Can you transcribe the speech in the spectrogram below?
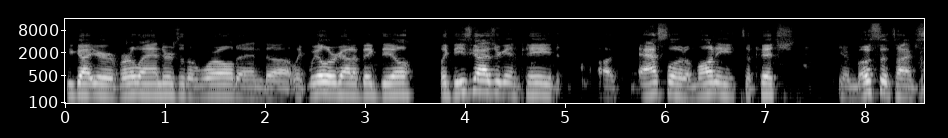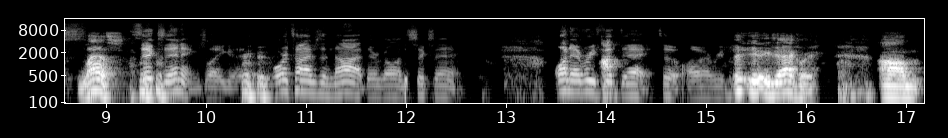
you got your Verlanders of the world and uh, like Wheeler got a big deal. Like these guys are getting paid a assload of money to pitch. You know, most of the time less six innings. Like uh, more times than not, they're going six innings on every fifth day too. On every fifth day. exactly. Um,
